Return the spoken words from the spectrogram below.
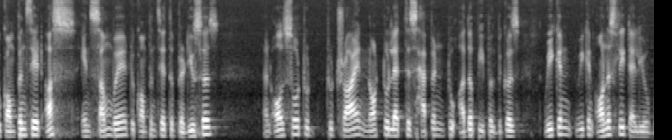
to compensate us in some way, to compensate the producers, and also to, to try not to let this happen to other people because we can, we can honestly tell you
